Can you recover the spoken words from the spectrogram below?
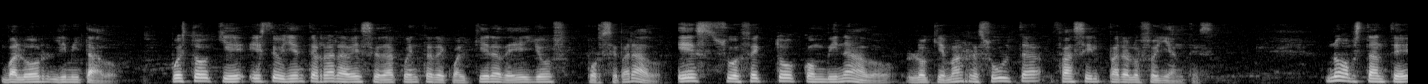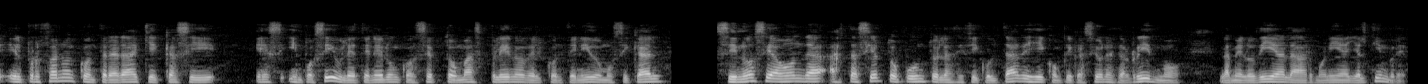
valor limitado, puesto que este oyente rara vez se da cuenta de cualquiera de ellos separado. Es su efecto combinado lo que más resulta fácil para los oyentes. No obstante, el profano encontrará que casi es imposible tener un concepto más pleno del contenido musical si no se ahonda hasta cierto punto en las dificultades y complicaciones del ritmo, la melodía, la armonía y el timbre.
